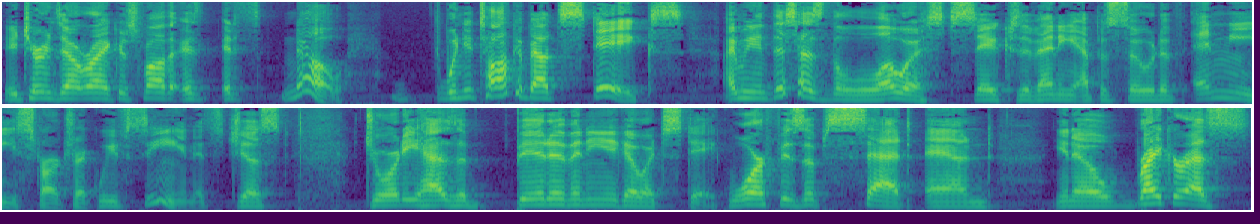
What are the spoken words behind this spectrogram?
it turns out Riker's father is. It's no. When you talk about stakes, I mean this has the lowest stakes of any episode of any Star Trek we've seen. It's just Geordi has a bit of an ego at stake. Worf is upset, and you know Riker has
